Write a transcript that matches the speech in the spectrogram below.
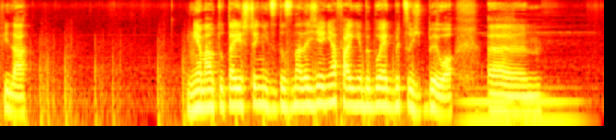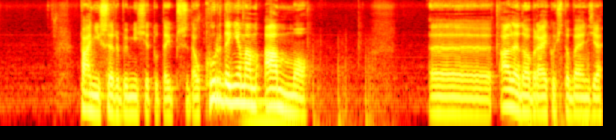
Chwila. Nie mam tutaj jeszcze nic do znalezienia. Fajnie by było, jakby coś było. Um, Punisher by mi się tutaj przydał. Kurde, nie mam ammo. Eee, ale dobra, jakoś to będzie.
